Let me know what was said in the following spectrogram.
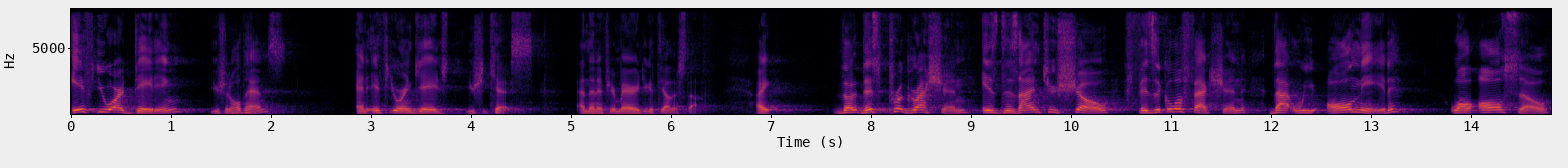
if you are dating, you should hold hands. And if you're engaged, you should kiss. And then if you're married, you get the other stuff. Right? The, this progression is designed to show physical affection that we all need while also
